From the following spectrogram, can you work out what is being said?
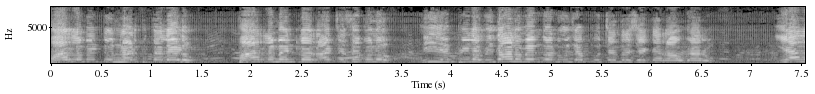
పార్లమెంటు నడుపుతలేడు. పార్లమెంట్లో రాజ్యసభలో నీ ఎంపీల విధానం ఏందో నువ్వు చెప్పు చంద్రశేఖర్ రావు గారు. ఇవాళ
